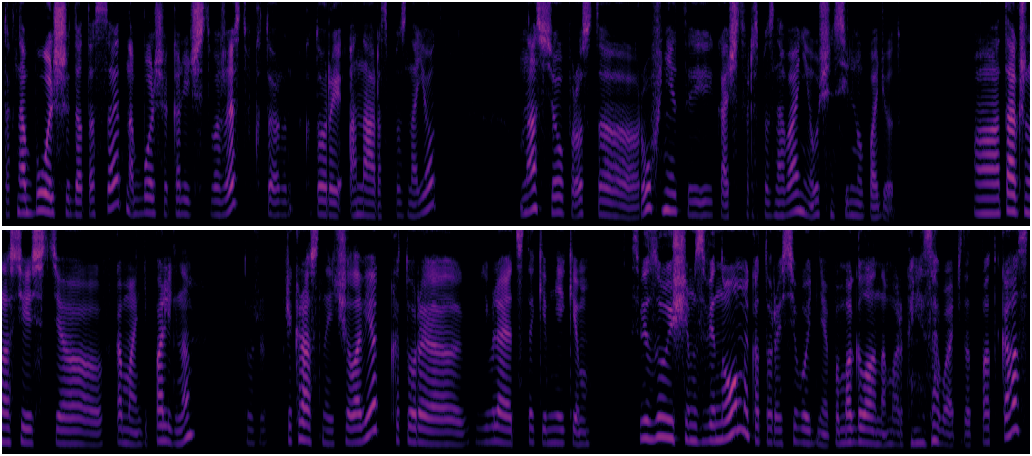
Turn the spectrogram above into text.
так, на больший датасет, на большее количество жестов, которые, которые она распознает, у нас все просто рухнет, и качество распознавания очень сильно упадет. А, также у нас есть а, в команде Полина, тоже прекрасный человек, которая является таким неким связующим звеном, и которая сегодня помогла нам организовать этот подкаст,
